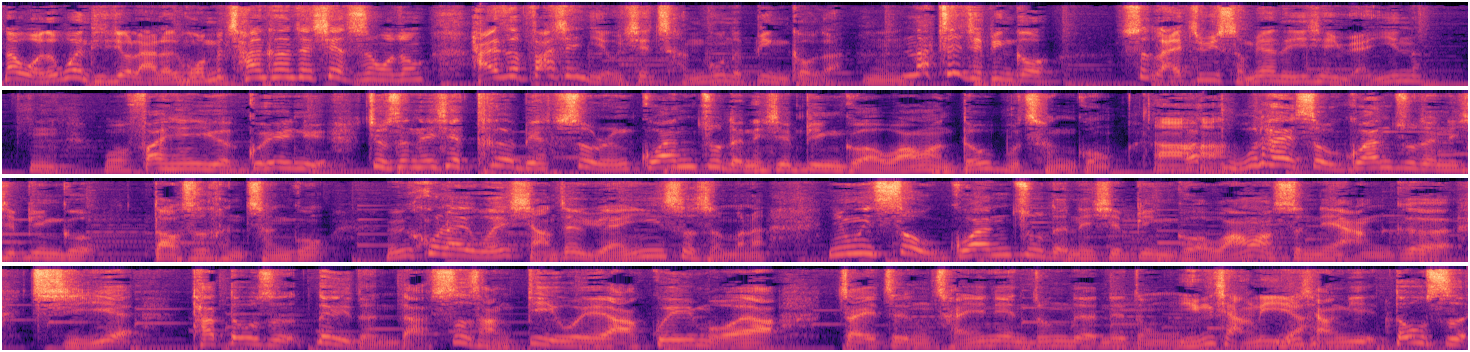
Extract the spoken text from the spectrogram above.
那我的问题就来了，我们常常在现实生活中还是发现有一些成功的并购的，嗯，那这些并购是来自于什么样的一些原因呢？嗯，我发现一个规律，就是那些特别受人关注的那些并购啊，往往都不成功，而不太受关注的那些并购倒是很成功。因为后来我也想，这个原因是什么呢？因为受关注的那些并购，往往是两个企业，它都是对等的，市场地位啊、规模呀，在这种产业链中的那种影响力、影响力都是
